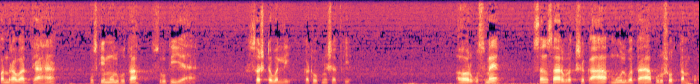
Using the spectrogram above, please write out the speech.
पंद्रहवा अध्याय है, उसकी मूलभूता श्रुति ये है ष्टवल्ली कठोपनिषद की। और उसमें संसार वृक्ष का मूल बताया पुरुषोत्तम को।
